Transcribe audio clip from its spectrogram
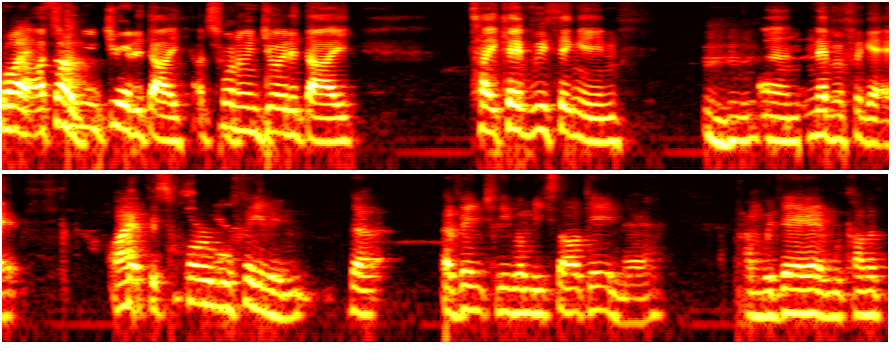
I just so want to enjoy the day. I just want to enjoy the day, take everything in, Mhm. and never forget it. I had this horrible feeling that eventually, when we start getting there, and we're there, and we kind of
